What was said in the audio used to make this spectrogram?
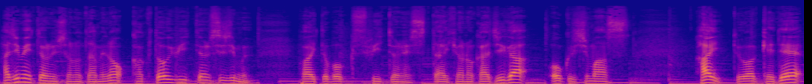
初めての人のための格闘技フィットネスジムファイトボックスフィットネス代表の梶がお送りします。はいというわけで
